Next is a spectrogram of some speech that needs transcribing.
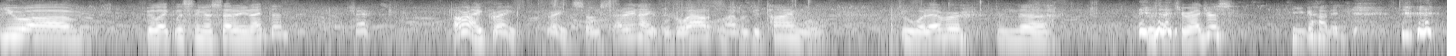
you um feel like listening on Saturday night then? Sure. All right, great, great. So Saturday night we'll go out, we'll have a good time, we'll do whatever, and uh, is that your address? You got it.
